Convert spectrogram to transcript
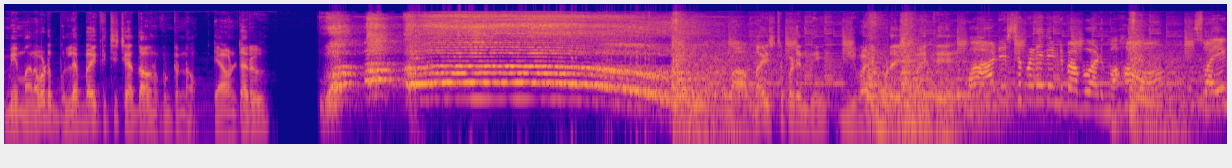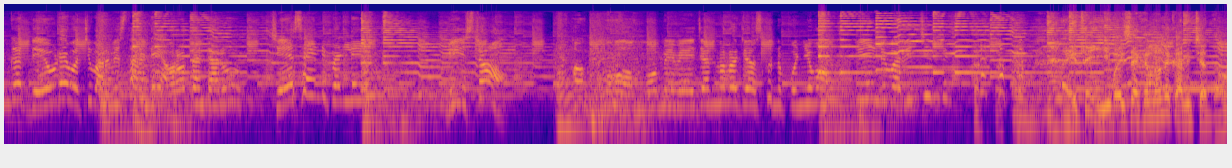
మీ మనవడు బుల్లెబ్బాయికిచ్చి చేద్దాం అనుకుంటున్నాం. ఏమంటారు? అమ్మాయి ఇష్టపడింది. మీ వాడికి కూడా ఇష్టమైతే. వాడు ఇష్టపడేదండి బాబు? వాడి మొహం స్వయంగా దేవుడే వచ్చి వరమిస్తానంటే ఎవరవుతుంటారు చేసేయండి పెళ్ళి మీ ఇష్టం? అమ్మో అమ్మో మేము ఏ జన్మలో చేసుకున్న పుణ్యమో వీళ్ళని వరించింది. అయితే ఈ వైశాఖంలోనే కానిచ్చేద్దాం.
